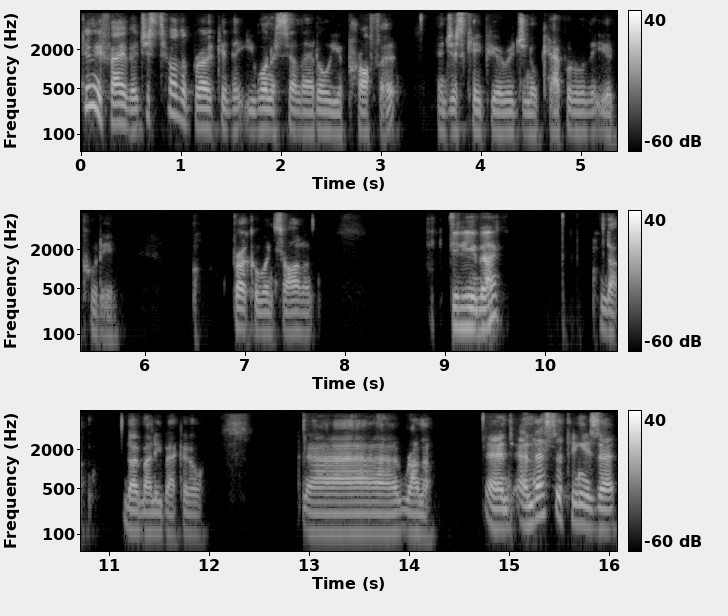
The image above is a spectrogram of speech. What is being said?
do me a favor just tell the broker that you want to sell out all your profit and just keep your original capital that you'd put in. Broker went silent. Did you hear back no no money back at all. Uh, runner. And and that's the thing is that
